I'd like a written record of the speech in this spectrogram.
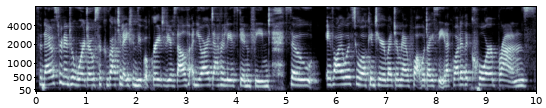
So now it's turned into a wardrobe. So congratulations, you've upgraded yourself and you are definitely a skin fiend. So if I was to walk into your bedroom now, what would I see? Like what are the core brands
